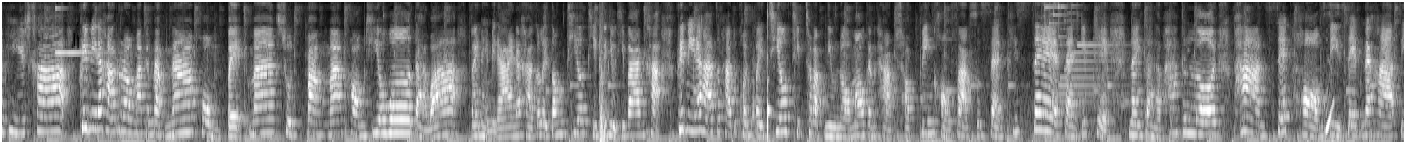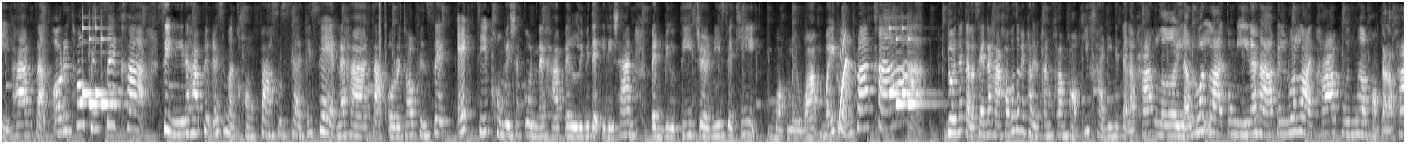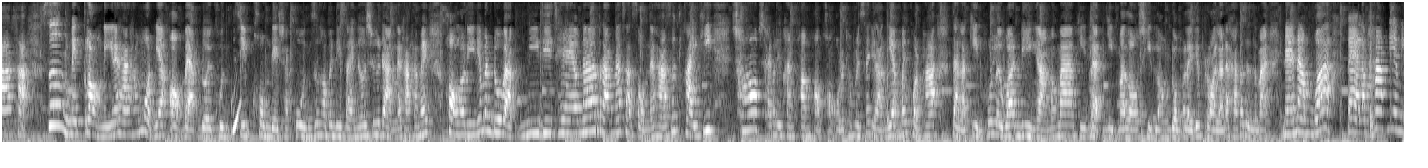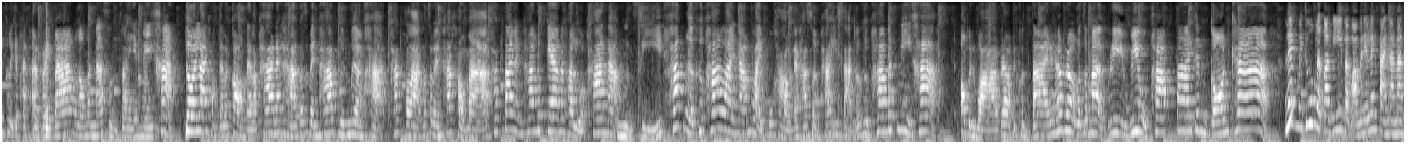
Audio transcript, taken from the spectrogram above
อร์พีชค่ะ คลิปนี้นะคะเรามากันแบบหน้าผมเป๊ะมากชุดปังมากพร้อมเที่ยวเวอร์ แต่ว่าไปไหนไม่ได้นะคะ ก็เลยต้องเที่ยวทิปกันอยู่ที่บ้านค่ะ คลิปนี้นะคะจะพาทุกคนไปเที่ยวทิปฉบับ New Normal กันค่ะช้อปปิ้งของฝากสุดแสนพิเศษ แสนกิ๊บเก๋ในแต่ละภาคกันเลย ผ่านเซตหอม 4 เซตนะคะ 4 ภาคจาก Oriental Princess ค่ะ สิ่งนี้นะคะเปรียบได้เสมือนของฝากสุดแสนพิเศษนะคะ จาก Oriental Princess X Jeep คงเดชกุลนะคะเป็น Limited Edition เป็น Beauty Journey Set ที่บอกเลยว่าไม่ควรพลาดค่ะ โดยในแต่ละเซตนะคะเขาก็จะมีผลิตภัณฑ์ความหอมที่ขายดีในแต่ละภาคเลย แล้วลวดลายตรงนี้นะคะ เป็นลวดลายผ้าพื้นเมืองของแต่ละภาคค่ะ ซึ่งในกล่องนี้นะคะ ทั้งหมดเนี่ยออกแบบโดยคุณจิ๊บคงเดชกุล ซึ่งเขาเป็นดีไซเนอร์ชื่อดังนะคะทำให้ของเหล่านี้เนี่ยมันดูแบบมีดีเทลน่ารักน่าสะสมนะคะ ซึ่งใครที่ชอบใช้ผลิตภัณฑ์ความหอมของ Oriental Princess อยู่แล้วเนี่ยไม่ควรพลาดแต่ละกลิ่นพูดเลยว่าดีงามมากๆพีทแบบหยิบมาลองฉีดลองดมอะไรเรียบร้อยแล้วนะคะ ก็จะจะมาแนะนำว่าแต่ละภาคเนี่ยมีผลิตภัณฑ์อะไรบ้างแล้วมันน่าสนใจยังไงค่ะ โดยลายของแต่ละกล่องแต่ละภานะคะ ก็จะเป็นผ้าพื้นเมืองค่ะ ภาคกลางก็จะเป็นผ้าขาวม้า ภาคใต้เป็นผ้าลูกแก้วนะคะ หรือว่าผ้านาหมื่นสี ภาคเหนือคือผ้าลายน้ำไหลภูเขานะคะ ส่วนภาคอีสานก็คือผ้ามัดหมี่ค่ะเอาเป็นว่าเราเป็นคนใต้นะคะเราก็จะมารีวิวภาคใต้กันก่อนค่ะ เลขไม่ถูกแล้วตอนนี้แบบว่าไม่ได้เลขตายนานมา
